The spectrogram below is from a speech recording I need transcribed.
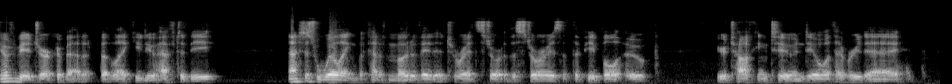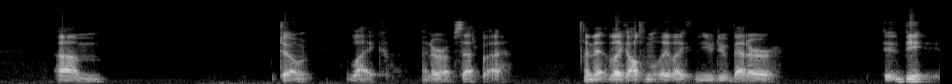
You have to be a jerk about it, but like you do have to be not just willing, but kind of motivated to write sto- the stories that the people who you're talking to and deal with every day um, don't like and are upset by. And that like ultimately like you do better it, be,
